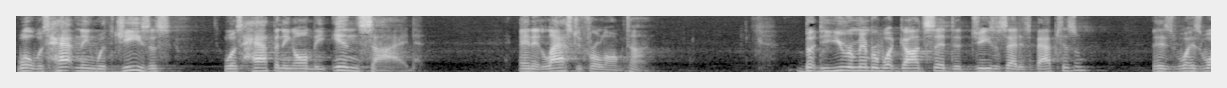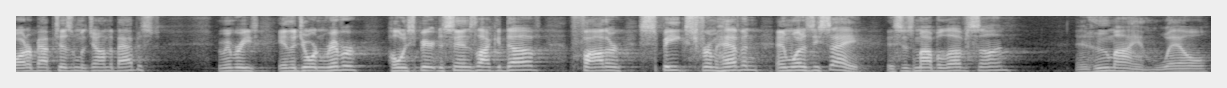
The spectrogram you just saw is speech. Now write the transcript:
What was happening with Jesus was happening on the inside, and it lasted for a long time. But do you remember what God said to Jesus at his baptism? His, his water baptism with John the Baptist? Remember, he's in the Jordan River, Holy Spirit descends like a dove, Father speaks from heaven, and what does he say? This is my beloved Son, in whom I am well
